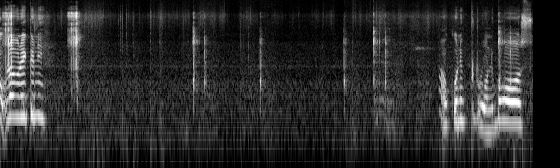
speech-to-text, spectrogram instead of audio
noob lah mereka ni. Pro ni bos.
